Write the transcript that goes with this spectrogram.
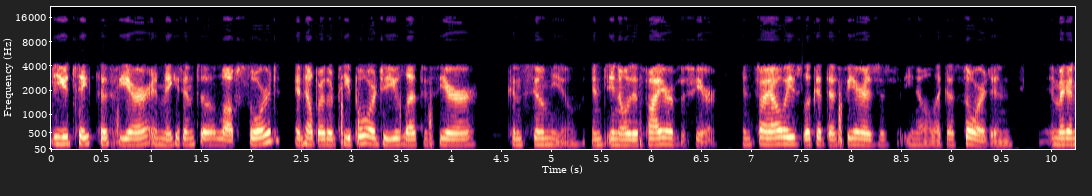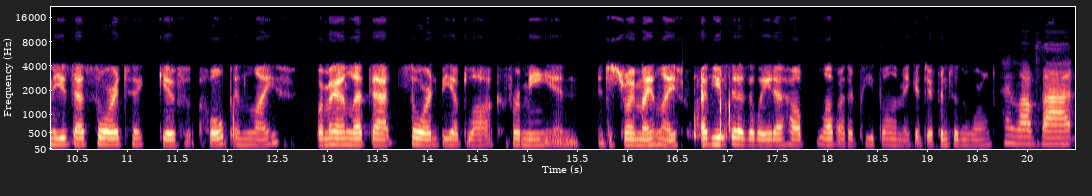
do you take the fear and make it into a love sword and help other people or do you let the fear consume you and you know the fire of the fear. And so i always look at that fear as just you know like a sword. And am i going to use that sword to give hope and life? Or am i going to let that sword be a block for me and, and destroy my life? I've used it as a way to help love other people and make a difference in the world. I love that.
